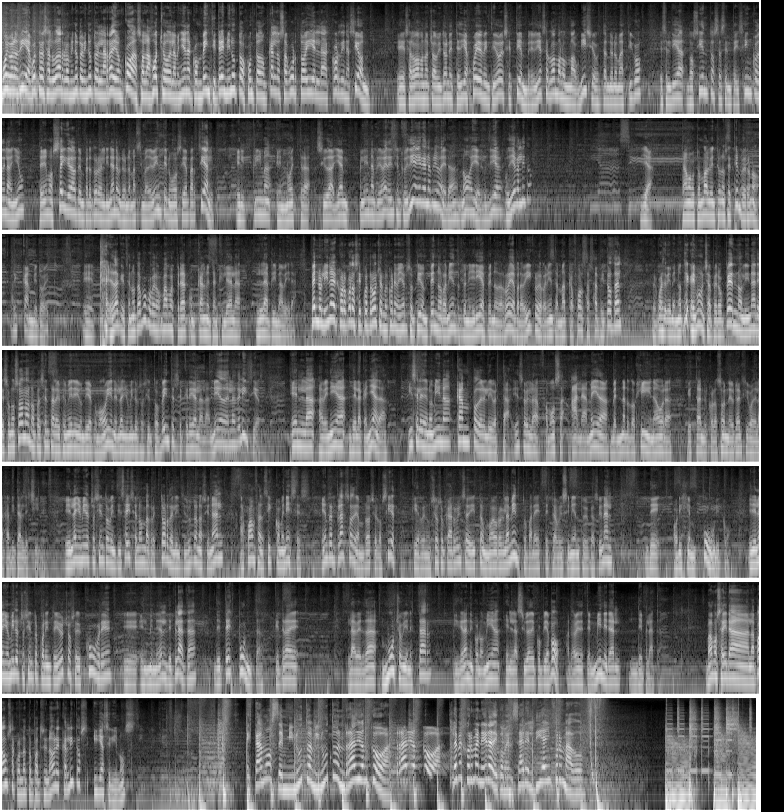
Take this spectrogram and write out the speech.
Muy buenos días, gusto de saludarlo minuto a minuto en la radio Ancoa. Son las 8 de la mañana con 23 minutos junto a don Carlos Agurto ahí en la coordinación. Eh, saludamos a nuestros auditores este día jueves 22 de septiembre. Hoy día saludamos a los Mauricios que están de onomástico. Es el día 265 del año. Tenemos 6 grados de temperatura en Linares, pero una máxima de 20, nubosidad parcial el clima en nuestra ciudad, ya en plena primavera. Dicen que hoy día llega la primavera, no ayer. ¿Hoy día, ¿hoy día Carlito? Ya. Estamos acostumbrados al 21 de septiembre, pero no, hay cambio todo esto. Eh, la verdad que se nota poco, pero vamos a esperar con calma y tranquilidad la, la primavera. Perno Linares, Colo Colo 648, el mejor y mayor sortido en perno, herramientas, tonillería, perno de rueda para vehículos, herramientas marca Forza, SAT y Total Recuerde que en Mennoteca hay muchas, pero Perno Linares uno solo nos presenta la efeméride un día como hoy, en el año 1820, se crea la Alameda de las Delicias, en la Avenida de la Cañada, y se le denomina Campo de la Libertad. Eso es la famosa Alameda Bernardo Higgin, ahora que está en el corazón neurálgico de la capital de Chile. En el año 1826 se nombra rector del Instituto Nacional a Juan Francisco Meneses, en reemplazo de Ambrosio Losier, que renunció a su cargo y se dicta un nuevo reglamento para este establecimiento educacional de origen público. En el año 1848 se descubre eh, el mineral de plata de tres puntas que trae, la verdad, mucho bienestar y gran economía en la ciudad de Copiapó a través de este mineral de plata. Vamos a ir a la pausa con nuestros patrocinadores, Carlitos, y ya seguimos. Estamos en Minuto a Minuto en Radio Ancoa. Radio Ancoa. La mejor manera de comenzar el día informado.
